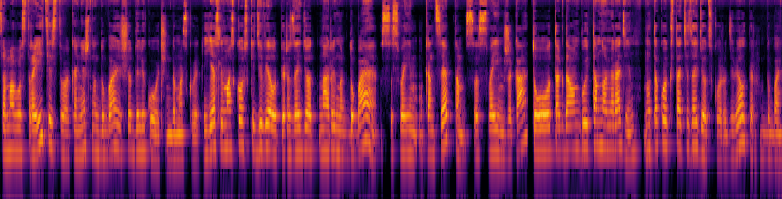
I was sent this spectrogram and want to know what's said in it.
самого строительства, конечно, Дубай еще далеко очень до Москвы. Если московский девелопер зайдет на рынок Дубая со своим концептом, со своим ЖК, то тогда он будет там номер один. Ну, такой, кстати, зайдет скоро девелопер в Дубай.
